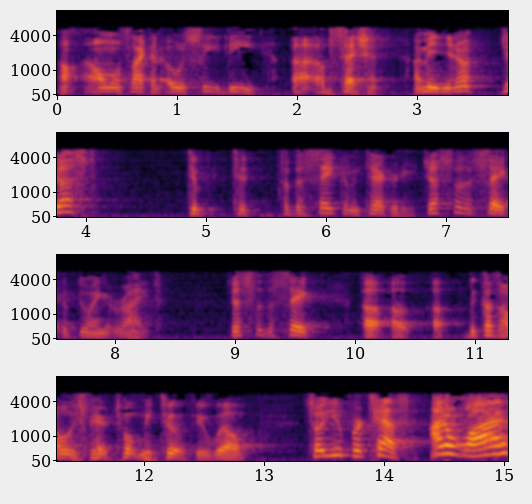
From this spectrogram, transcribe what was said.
almost like an OCD uh, obsession. I mean, you know, just to, to, for the sake of integrity, just for the sake of doing it right, just for the sake of, of, of because the Holy Spirit told me to, if you will. So you protest. I don't lie.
